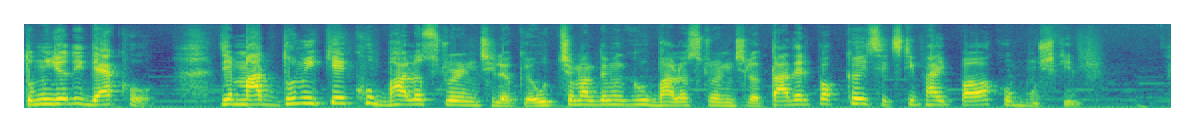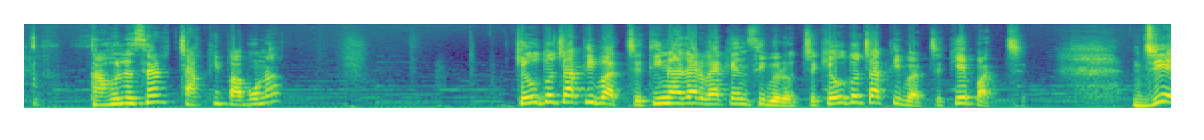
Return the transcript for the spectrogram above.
তুমি যদি দেখো যে মাধ্যমিকে খুব ভালো স্টুডেন্ট ছিল কেউ, উচ্চ মাধ্যমিকে খুব ভালো স্টুডেন্ট ছিল, তাদের পক্ষে ওই সিক্সটি ফাইভ পাওয়া খুব মুশকিল। তাহলে স্যার চাকরি পাবো না? কেউ তো চাকরি পাচ্ছে, তিন হাজার ভ্যাকেন্সি বেরোচ্ছে, কেউ তো চাকরি পাচ্ছে, কে পাচ্ছে? যে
